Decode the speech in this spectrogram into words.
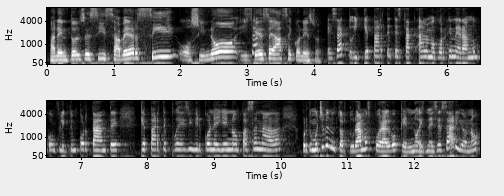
para entonces sí saber si o si no y qué se hace con eso. Exacto, y qué parte te está a lo mejor generando un conflicto importante, qué parte puedes vivir con ella y no pasa nada, porque muchas veces nos torturamos por algo que no es necesario, ¿no?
